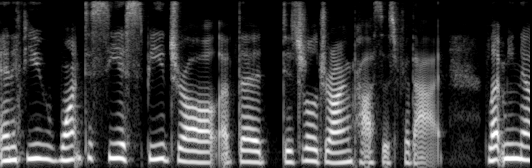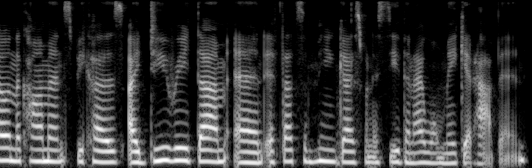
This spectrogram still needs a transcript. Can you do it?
And if you want to see a speed draw of the digital drawing process for that, let me know in the comments because I do read them, and if that's something you guys want to see, then I will make it happen.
